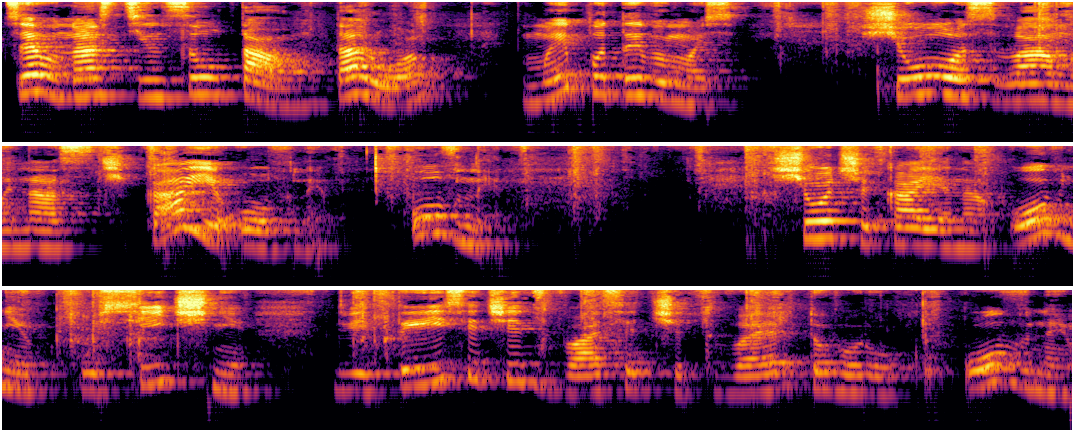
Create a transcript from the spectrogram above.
Це у нас Tinseltown Таро. Ми подивимось, що з вами нас чекає, овни. Овни. Що чекає на овнів у січні 2024 року? Овни.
